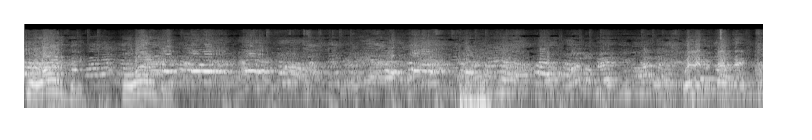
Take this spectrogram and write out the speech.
¡Cobarde! ¡Cobarde! El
